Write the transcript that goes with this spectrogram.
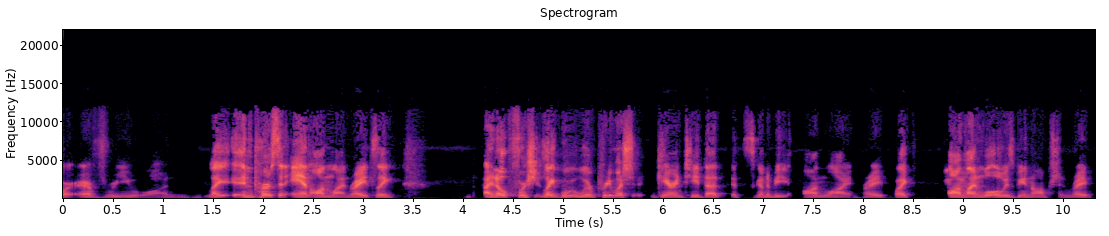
for everyone? Like in person and online, right? It's like I know for like we- we're pretty much guaranteed that it's going to be online, right? Like online will always be an option, right?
